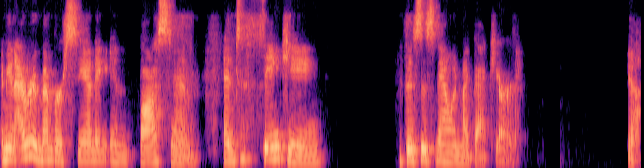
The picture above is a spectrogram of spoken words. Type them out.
i mean i remember standing in boston and thinking this is now in my backyard. Yeah.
